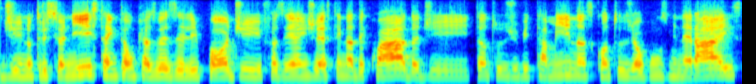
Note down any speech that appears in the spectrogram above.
de nutricionista, então que às vezes ele pode fazer a ingesta inadequada de tanto de vitaminas quanto de alguns minerais,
